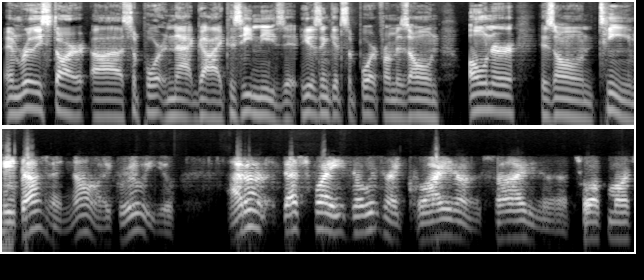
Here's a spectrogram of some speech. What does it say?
and really start uh, supporting that guy because he needs it. He doesn't get support from his own owner, his own team. He doesn't. No, I agree with you. I don't. That's why he's always like quiet on the side. He doesn't talk much.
